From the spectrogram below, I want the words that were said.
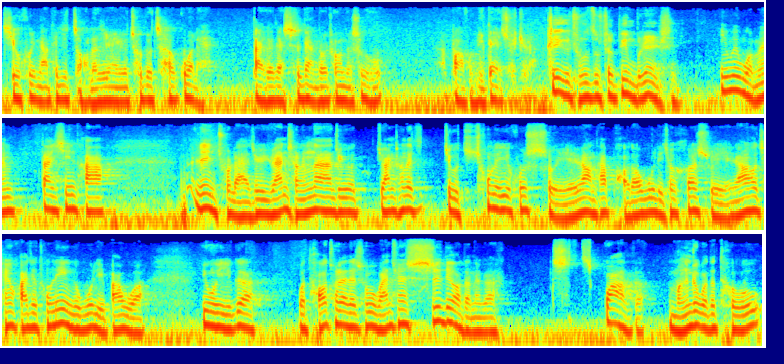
机会呢，他就找了这样一个出租车过来，大概在十点多钟的时候，把我给带出去了。这个出租车并不认识你，因为我们担心他认出来，就袁成呢，就袁成的就冲了一壶水，让他跑到屋里去喝水，然后陈华就从另一个屋里把我用一个我逃出来的时候完全湿掉的那个褂子蒙着我的头，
